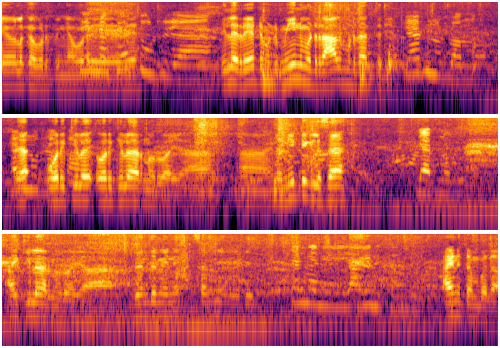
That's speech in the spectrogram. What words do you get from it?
எவ்வளோக்கா கொடுப்பீங்க? ஒரு இல்லை ரேட்டு மட்டும் மீன் மட்டும் இறால் மட்டும் தான் தெரியும். ஒரு கிலோ ஒரு கிலோ இரநூறுவாயா? இந்த நீட்டு கிலோ சார் அது கிலோ இரநூறுவாயா? இது எந்த மீன்? சந்தி மீன் ஐநூற்றம்பது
